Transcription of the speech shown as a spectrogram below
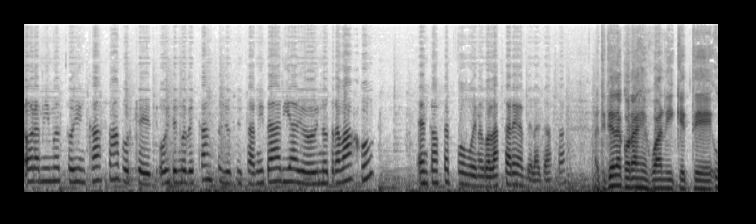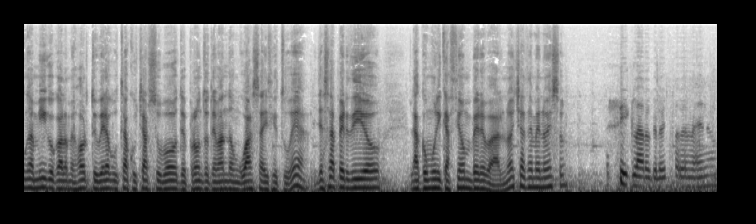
Ahora mismo estoy en casa porque hoy tengo descanso, yo soy sanitaria y hoy no trabajo entonces, pues bueno, con las tareas de la casa. ¿A ti te da coraje, Juan, y que te, un amigo que a lo mejor te hubiera gustado escuchar su voz, de pronto te manda un WhatsApp y dices tú, vea, ya se ha perdido la comunicación verbal, ¿no echas de menos eso? Sí, claro que lo echo de menos,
